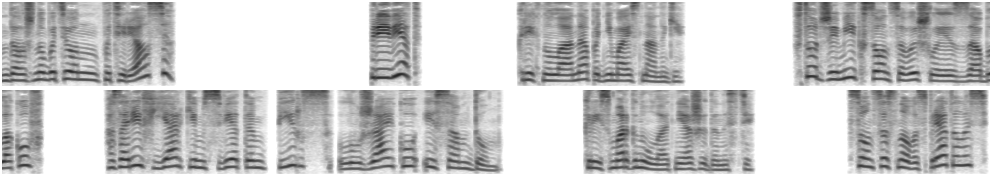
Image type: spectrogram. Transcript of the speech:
«Должно быть, он потерялся?» «Привет!» — крикнула она, поднимаясь на ноги. В тот же миг солнце вышло из-за облаков озарив ярким светом пирс, лужайку и сам дом. Крис моргнула от неожиданности. Солнце снова спряталось,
